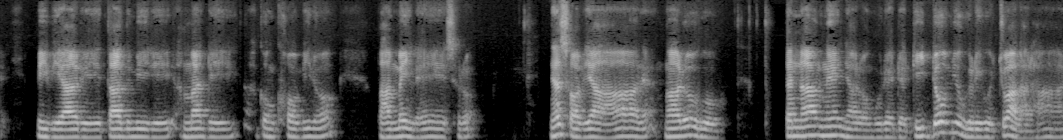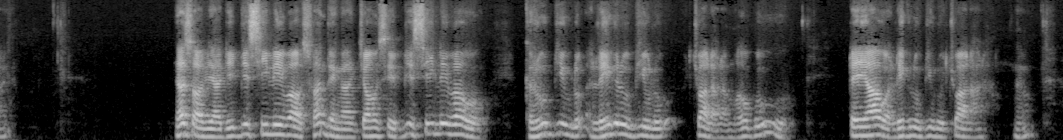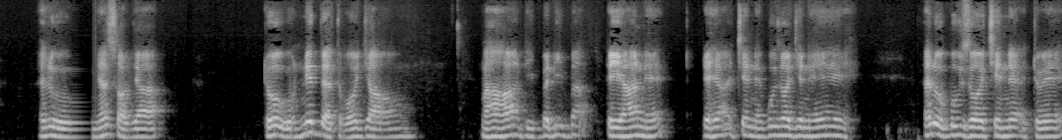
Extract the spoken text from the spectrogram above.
မိဖုရားတွေသာသမီတွေအမတ်တွေအကုန်ခေါ်ပြီးတော့ဗာမိတ်လဲဆိုတော့မြတ်စွာဘုရားဟာတဲ့ငါတို့ကိုတဏှာငဲ့ညာတော်မူတဲ့အတွက်ဒီတောမြို့ကလေးကိုကြွလာတာတဲ့မြတ်စွာဘုရားဒီပစ္စည်းလေးပါးဆွမ်းသင်္ကန်းကြောင်းစီပစ္စည်းလေးပါးကိုဂရုပြုလို့အလေးဂရုပြုလို့ကြွလာတာမဟုတ်ဘူး တရားကိုလေးကလူပြုလို့ကြွလာတာနော်အဲ့လိုမြတ်စွာဘုရားတို့ကိုနှစ်သက်သဘောကြောင့်ငါဟာဒီပฏิပတ်တရားနဲ့တရားအကျင့်နဲ့ပူဇော်ခြင်းနဲ့အဲ့လိုပူဇော်ခြင်းနဲ့အတွေ့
